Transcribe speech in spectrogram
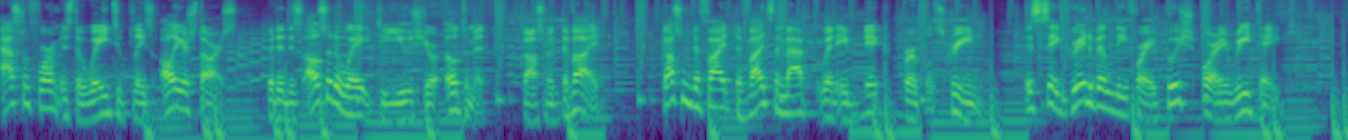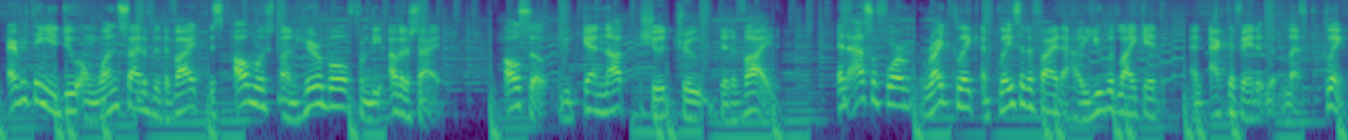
Astral Form is the way to place all your stars, but it is also the way to use your ultimate, Cosmic Divide. Cosmic Divide divides the map with a big purple screen. This is a great ability for a push or a retake. Everything you do on one side of the divide is almost unhearable from the other side. Also, you cannot shoot through the divide. In Astral form, right click and place the divide how you would like it and activate it with left click.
